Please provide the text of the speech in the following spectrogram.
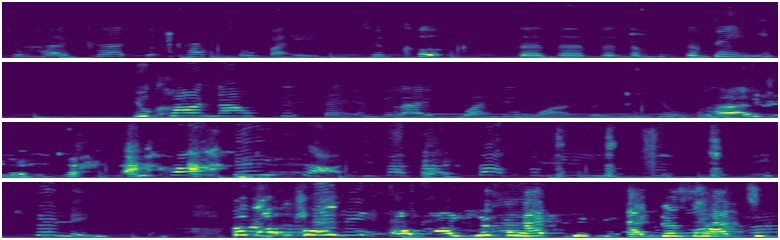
to herd cattle, but it's to cook the the, the, the the beef. You can't now sit there and be like, "Wandi Waza, you you've hurt me." You, can't say that. That, that. that for me just it's silly. But I'm trying I, just had to, be- I just had to be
